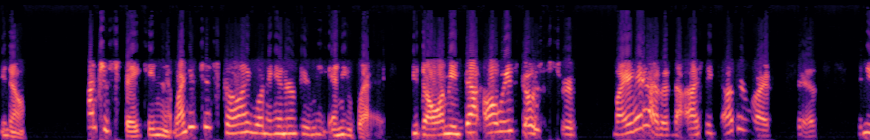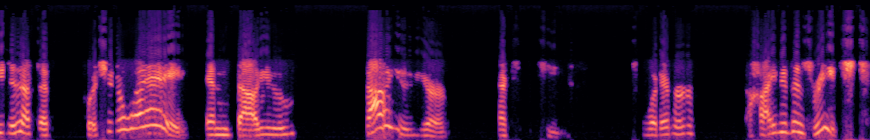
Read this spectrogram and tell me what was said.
you know, I'm just faking it. Why did this guy want to interview me anyway? You know, I mean, that always goes through my head, and I think other writers did. And you just have to push it away and value value your expertise, whatever height it has reached.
